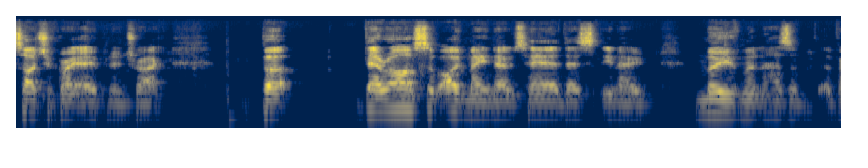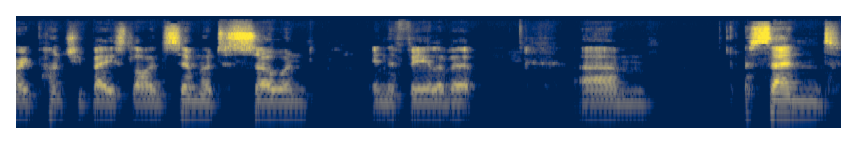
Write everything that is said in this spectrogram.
such a great opening track. But there are some I've made notes here. There's you know movement has a, a very punchy bass line similar to Soen in the feel of it. Um, Ascend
